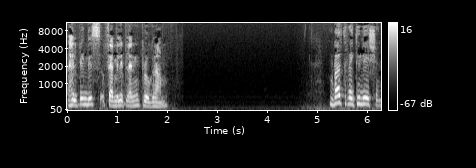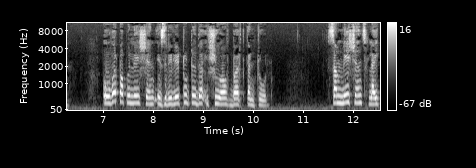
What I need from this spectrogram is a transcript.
helping this family planning program Birth regulation. Overpopulation is related to the issue of birth control. Some nations like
